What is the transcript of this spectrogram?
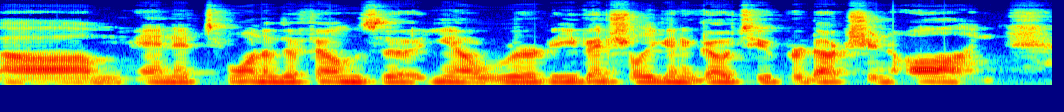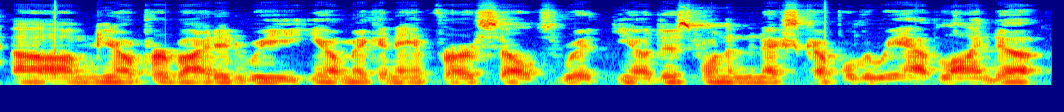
Um, and it's one of the films that, you know, we're eventually going to go to production on, um, you know, provided we, you know, make a name for ourselves with, you know, this one and the next couple that we have lined up.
